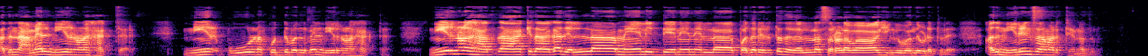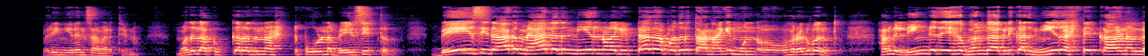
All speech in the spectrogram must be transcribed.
ಅದನ್ನು ಆಮೇಲೆ ನೀರಿನೊಳಗೆ ಹಾಕ್ತಾರೆ. ನೀರು ಪೂರ್ಣ ಕುದ್ದು ಬಂದ ಮೇಲೆ ನೀರಿನೊಳಗೆ ಹಾಕ್ತಾರೆ. ನೀರಿನೊಳಗೆ ಹಾಕ, ಹಾಕಿದಾಗ ಅದೆಲ್ಲ ಮೇಲಿದ್ದೇನೇನೆಲ್ಲ ಪದರ ಇರ್ತದೆ ಅದೆಲ್ಲ ಸರಳವಾಗಿ ಹಿಂಗೆ ಬಂದು ಬಿಡುತ್ತದೆ ಅದು ನೀರಿನ ಸಾಮರ್ಥ್ಯ ಅನ್ನೋದು. ಬರೀ ನೀರಿನ ಸಾಮರ್ಥ್ಯನು ಮೊದಲು ಆ ಕುಕ್ಕರ್ ಅದನ್ನು ಅಷ್ಟು ಪೂರ್ಣ ಬೇಯಿಸಿತ್ತದು. ಬೇಯಿಸಿದಾಗ ಮ್ಯಾಲೆ ಅದನ್ನ ನೀರಿನೊಳಗೆ ಇಟ್ಟಾಗ ಆ ಪದರ ತಾನಾಗಿ ಮುನ್ ಹೊರಗೆ ಬಂತು. ಹಂಗೆ ಲಿಂಗದೇಹ ಭಂಗ ಆಗ್ಲಿಕ್ಕೆ ಅದು ನೀರಷ್ಟೇ ಕಾರಣ ಅಲ್ಲ.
